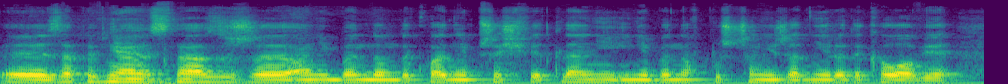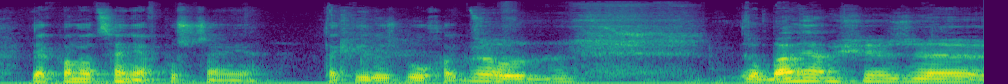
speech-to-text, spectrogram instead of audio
y, zapewniając nas, że oni będą dokładnie prześwietleni i nie będą wpuszczeni żadni radykałowie. Jak pan ocenia wpuszczenie takiej liczby uchodźców? No, obawiam się, że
